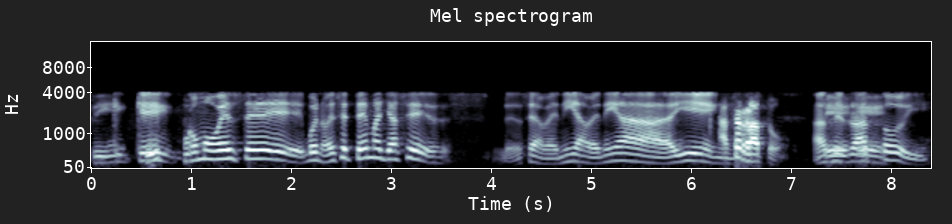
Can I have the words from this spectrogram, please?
sí, que, ¿Cómo ve usted? Bueno, ese tema ya se, o sea, venía, venía ahí en... Hace rato. Hace eh, rato eh, y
